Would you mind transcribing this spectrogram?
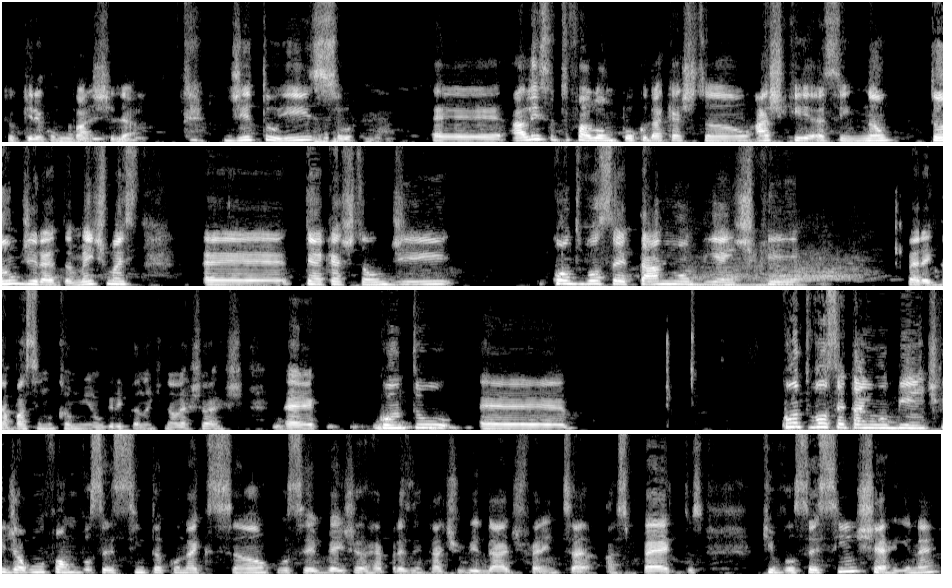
que eu queria compartilhar. Dito isso, é, Alice, tu falou um pouco da questão, acho que assim, não tão diretamente, mas é, tem a questão de quando você está num ambiente que. Espera que tá passando um caminhão gritando aqui na Leste Oeste. É, quanto, é, quanto você está em um ambiente que de alguma forma você sinta conexão, que você veja representatividade, diferentes aspectos, que você se enxergue, né?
